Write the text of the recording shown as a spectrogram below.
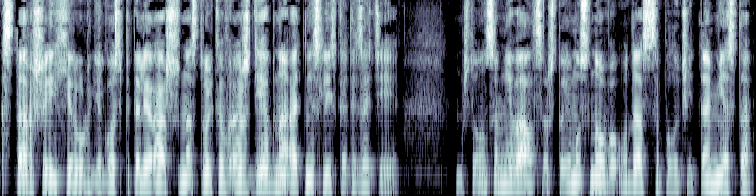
старшие хирурги госпиталя Раш настолько враждебно отнеслись к этой затее, что он сомневался, что ему снова удастся получить там место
